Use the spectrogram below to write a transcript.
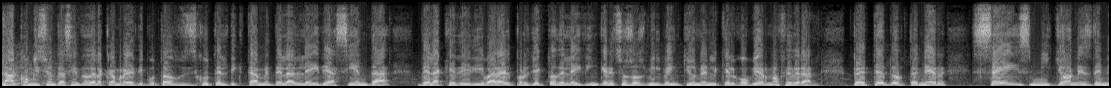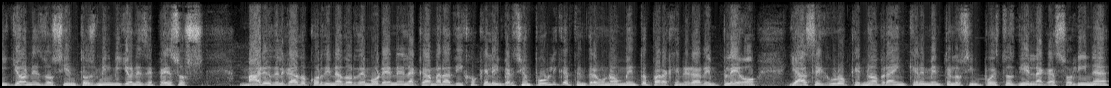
La Comisión de Hacienda de la Cámara de Diputados discute el dictamen de la Ley de Hacienda, de la que derivará el proyecto de Ley de Ingresos 2021 en el que el gobierno federal pretende obtener 6 millones de millones 200 mil millones de pesos. Mario Delgado, coordinador de Morena en la Cámara, dijo que la inversión pública tendrá un aumento para generar empleo y aseguró que no habrá incremento en los impuestos ni en la gasolina,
